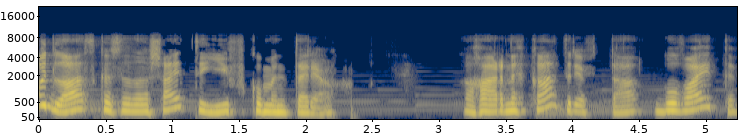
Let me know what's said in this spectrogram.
будь ласка, залишайте їх в коментарях. Гарних кадрів та бувайте!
